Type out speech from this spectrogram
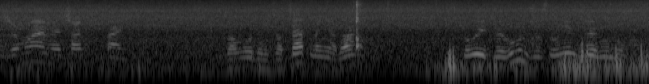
Нажимаємо рычаг пень. Заводимо зацеплення, да? Пусковий двигун з основним двигуном.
